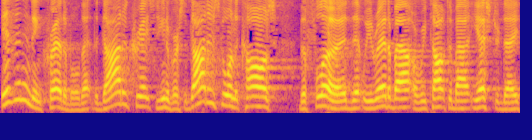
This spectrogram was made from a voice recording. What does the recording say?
Isn't it incredible that the God who creates the universe, the God who's going to cause the flood that we read about or we talked about yesterday,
